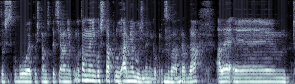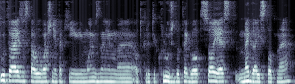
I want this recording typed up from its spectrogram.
to wszystko było jakoś tam specjalnie, no tam na niego sztaplu, armia ludzi na niego pracowała, -hmm. prawda? Ale e, tutaj został właśnie taki, moim zdaniem, e, odkryty klucz do tego, co jest mega istotne,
